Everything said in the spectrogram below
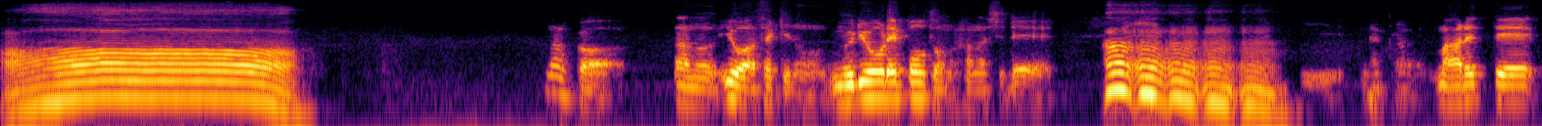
ああ。なんか、あの、要はさっきの無料レポートの話で、うんうんうんうんうん。なんか、まあ、あれって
